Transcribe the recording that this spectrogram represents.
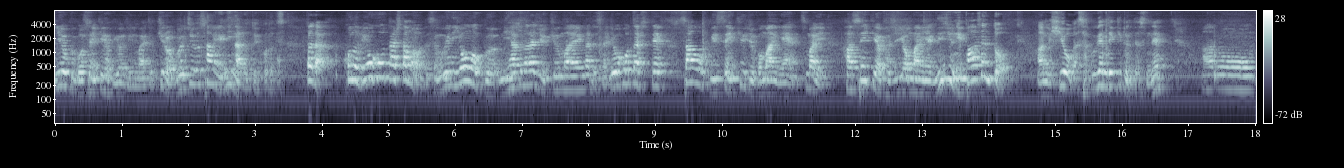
2億5942万円とキロ53円になるということです。ただこの両方足したものですね上に4億279万円がですね両方足して3億1095万円つまり8984万円22%あの費用が削減できるんですね。あの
